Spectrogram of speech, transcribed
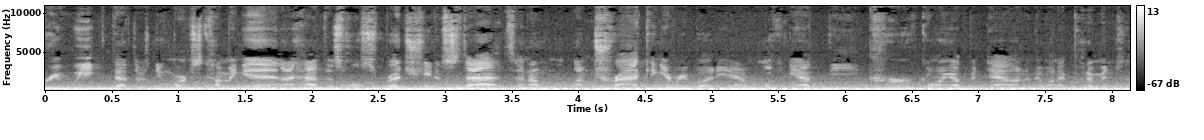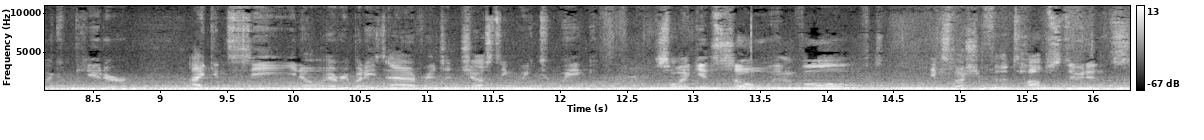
every week that there's new marks coming in, I have this whole spreadsheet of stats, and I'm I'm tracking everybody, I'm looking at the curve going up and down, and then when I put them into the computer, I can see you know everybody's average adjusting week to week. So I get so involved, especially for the top students.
